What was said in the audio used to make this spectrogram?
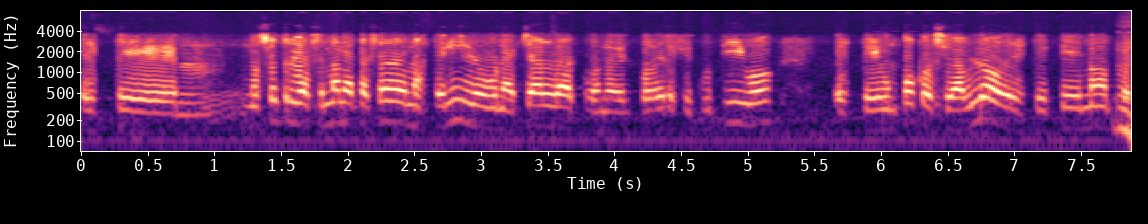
Este, mm, nosotros la semana pasada hemos tenido una charla con el Poder Ejecutivo, este, un poco se habló de este tema, porque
